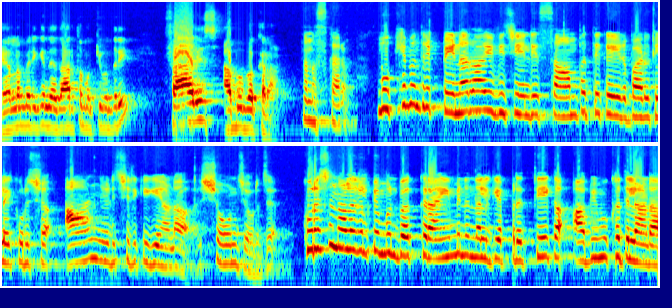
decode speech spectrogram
കേരളം ഭരിക്കുന്ന യഥാർത്ഥ മുഖ്യമന്ത്രി ഫാരിസ് അബുബക്കറാണ്. നമസ്കാരം. മുഖ്യമന്ത്രി പിണറായി വിജയന്റെ സാമ്പത്തിക ഇടപാടുകളെ കുറിച്ച് ആഞ്ഞടിച്ചിരിക്കുകയാണ് ഷോൺ ജോർജ്. കുറച്ചു നാളുകൾക്ക് മുൻപ് ക്രൈമിന് നൽകിയ പ്രത്യേക അഭിമുഖത്തിലാണ്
